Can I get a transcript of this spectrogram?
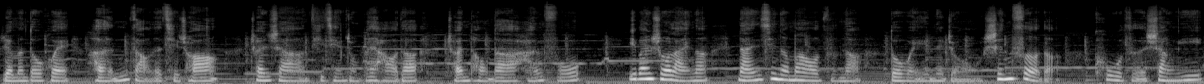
人们都会很早的起床，穿上提前准备好的传统的韩服。一般说来呢，男性的帽子呢多为那种深色的，裤子、上衣，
